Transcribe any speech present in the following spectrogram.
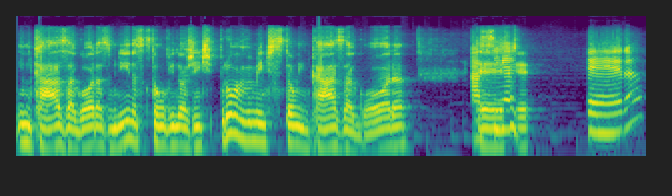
em casa agora. As meninas que estão ouvindo a gente provavelmente estão em casa agora. Assim É, a gente espera.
